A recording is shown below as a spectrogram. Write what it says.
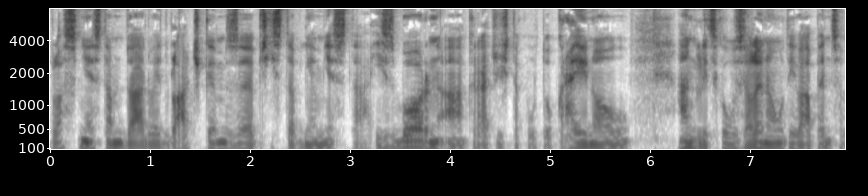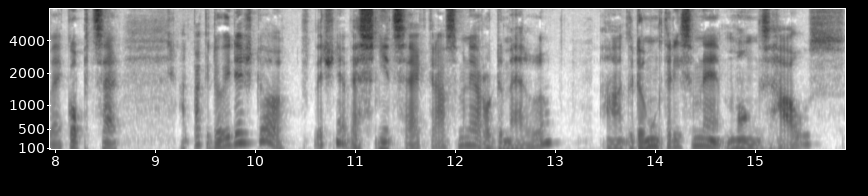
Vlastně se tam dá dojet vláčkem z přístavního města Eastbourne a kráčíš takovou krajinou, anglickou zelenou, ty vápencové kopce. A pak dojdeš do skutečně vesnice, která se jmenuje Rodmel a k domu, který se jmenuje Monk's House,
